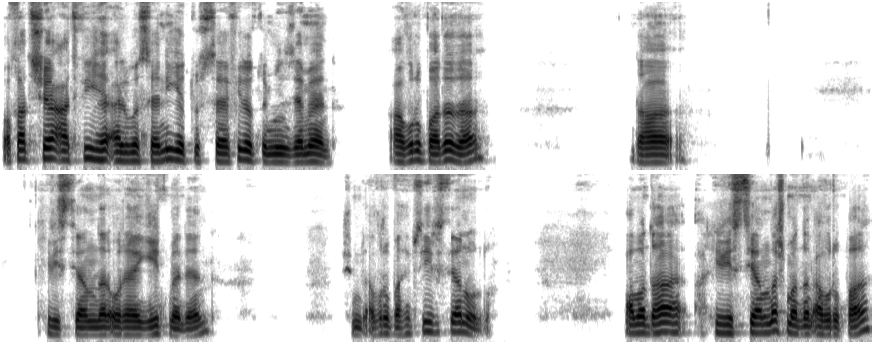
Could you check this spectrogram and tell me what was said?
Fakat şaat fihe el vesaniyetu safiletu min zaman Avrupa'da da daha Hristiyanlar oraya gitmeden şimdi Avrupa hepsi Hristiyan oldu. Ama daha Hristiyanlaşmadan Avrupa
